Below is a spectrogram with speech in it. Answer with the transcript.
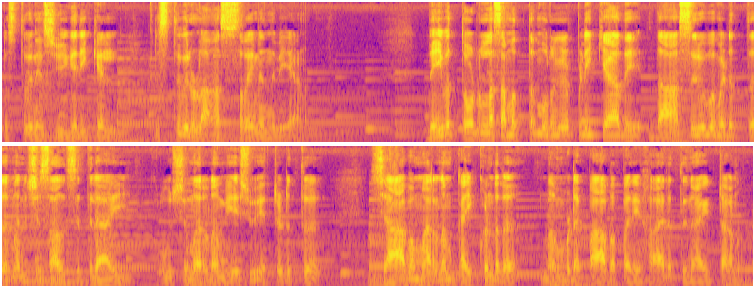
ക്രിസ്തുവിനെ സ്വീകരിക്കൽ ക്രിസ്തുവിലുള്ള ആശ്രയം എന്നിവയാണ്. ദൈവത്തോടുള്ള സമത്വം മുറുകെ പിടിക്കാതെ ദാസരൂപമെടുത്ത് മനുഷ്യസാദൃശ്യത്തിലായി ക്രൂശുമരണം യേശു ഏറ്റെടുത്ത് ശാപമരണം കൈക്കൊണ്ടത് നമ്മുടെ പാപപരിഹാരത്തിനായിട്ടാണ്.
